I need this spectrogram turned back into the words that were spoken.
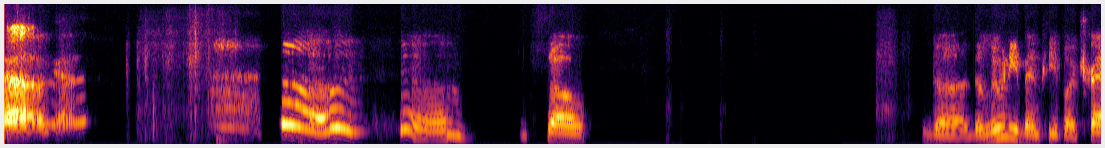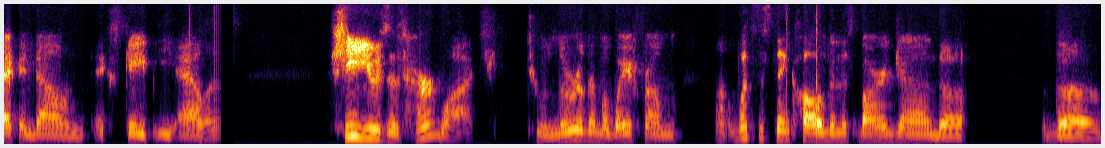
God. Oh, oh. So the the loony bin people are tracking down escape E Alice. She uses her watch to lure them away from uh, what's this thing called in this barn, John? The the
